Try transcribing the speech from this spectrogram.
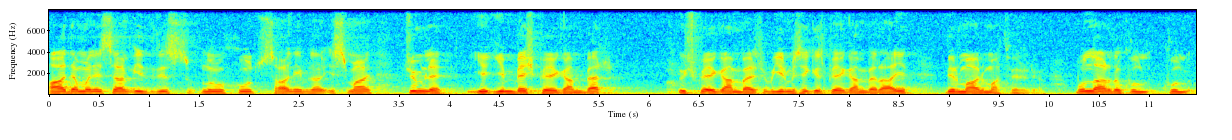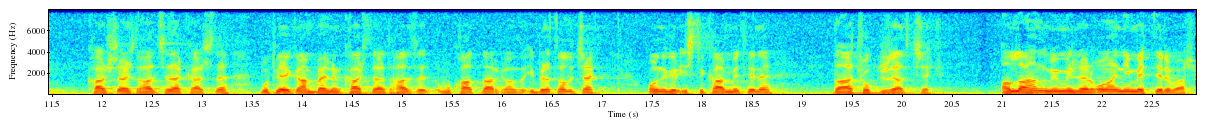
Adem Aleyhisselam, İdris, Nuh, Hud, Salih İbrahim, İsmail cümle 25 peygamber, 3 peygamber, 28 peygambere ait bir malumat veriliyor. Bunlar da kul, kul karşılaştığı hadiseler karşısında bu peygamberlerin karşılaştığı hadise vukuatlar karşısında ibret alacak. Ona göre istikametini daha çok düzeltecek. Allah'ın müminlere olan nimetleri var.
